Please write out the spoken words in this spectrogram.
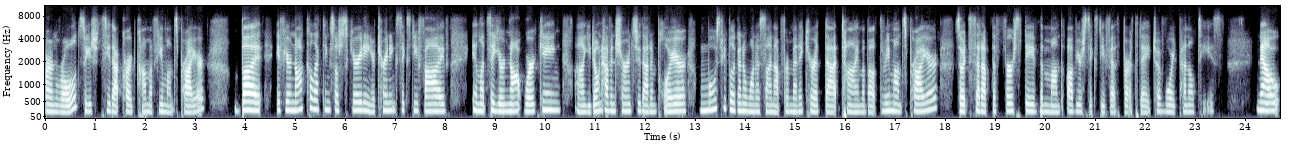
are enrolled. So you should see that card come a few months prior. But if you're not collecting Social Security and you're turning 65, and let's say you're not working, uh, you don't have insurance through that employer, most people are going to want to sign up for Medicare at that time, about three months prior. So it's set up the first day of the month of your 65th birthday to avoid penalties. Now,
